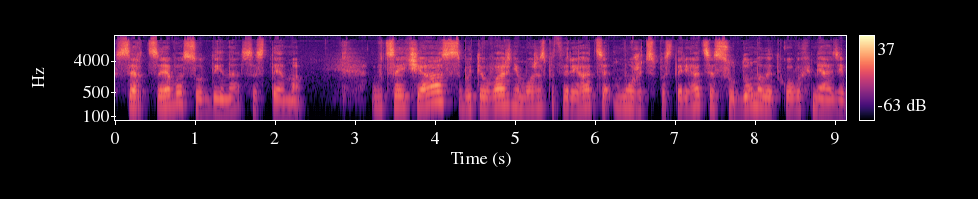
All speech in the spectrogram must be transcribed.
серцево-судинна система. У цей час, будьте уважні, може спостерігатися, можуть спостерігатися судоми литкових м'язів,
